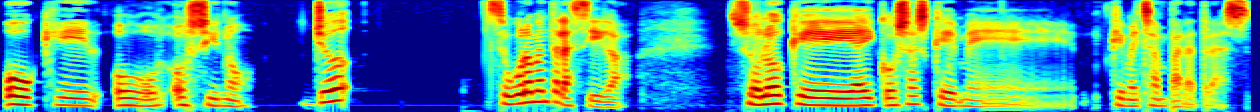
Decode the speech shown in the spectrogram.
o, que, o, o si no. Yo seguramente la siga, solo que hay cosas que me, que me echan para atrás.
